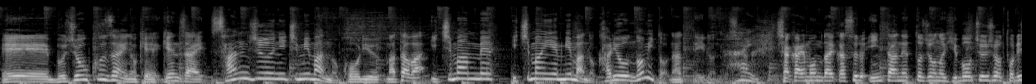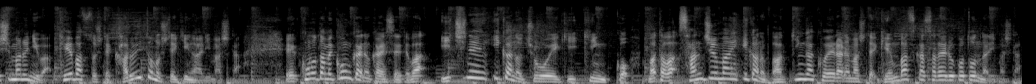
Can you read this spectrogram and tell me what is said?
えー、侮辱罪の刑現在30日未満の拘留または1万 ,1 万円未満の過料のみとなっているんです、はい、社会問題化するインターネット上の誹謗中傷を取り締まるには刑罰として軽いとの指摘がありました、えー、このため今回の改正では1年以下の懲役禁錮または30万円以下の罰金が加えられまして厳罰化されることになりました。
